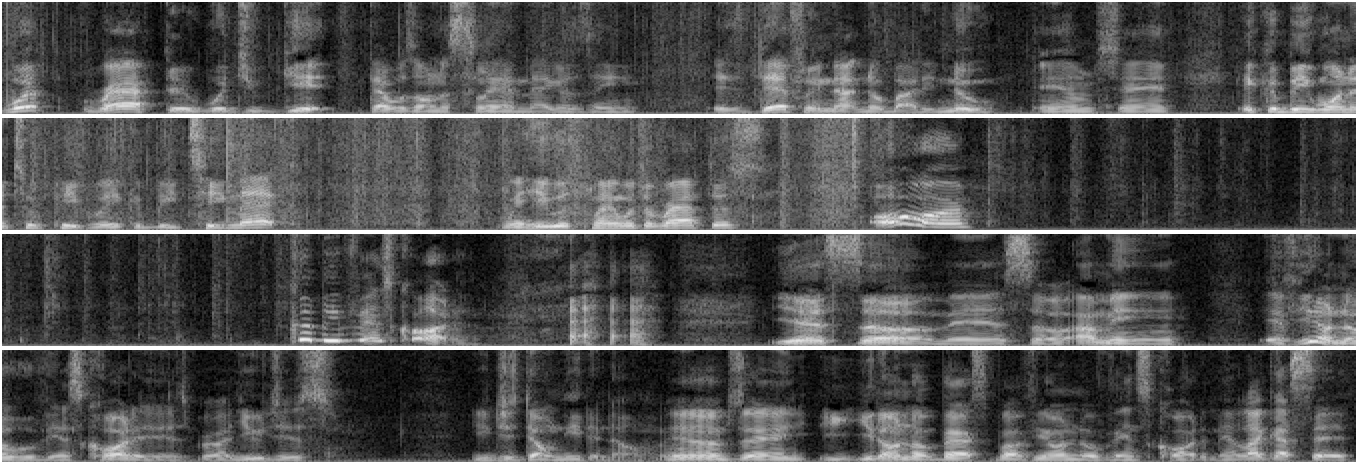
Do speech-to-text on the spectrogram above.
What Raptor would you get that was on the Slam magazine? It's definitely not nobody new. You know what I'm saying? It could be one or two people. It could be T-Mac when he was playing with the Raptors. Or could be Vince Carter. yes, sir, man. So I mean, if you don't know who Vince Carter is, bro, you just you just don't need to know. You know what I'm saying? You don't know basketball if you don't know Vince Carter, man. Like I said,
